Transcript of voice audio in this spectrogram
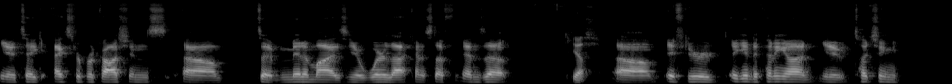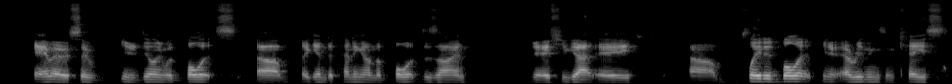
you know, take extra precautions um, to minimize you know where that kind of stuff ends up. Yes. Um, if you're again depending on you know touching ammo, so you know dealing with bullets, um, again depending on the bullet design, you know if you got a um, plated bullet, you know everything's encased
